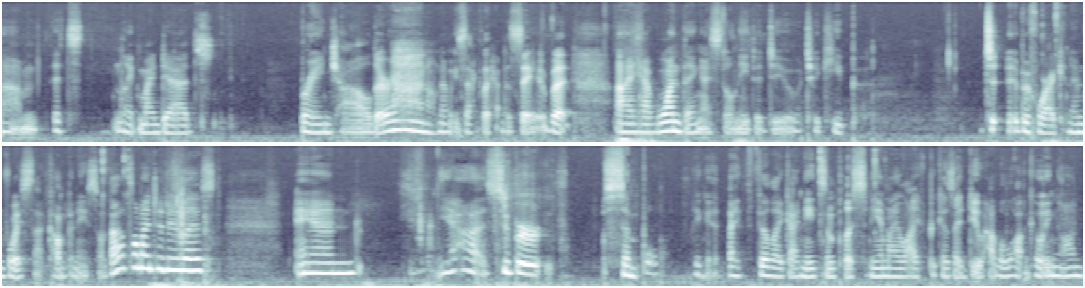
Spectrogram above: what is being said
Um, it's like my dad's brainchild, or I don't know exactly how to say it, but I have one thing I still need to do to keep to, before I can invoice that company. So that's on my to do list. And yeah, super simple. I feel like I need simplicity in my life because I do have a lot going on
